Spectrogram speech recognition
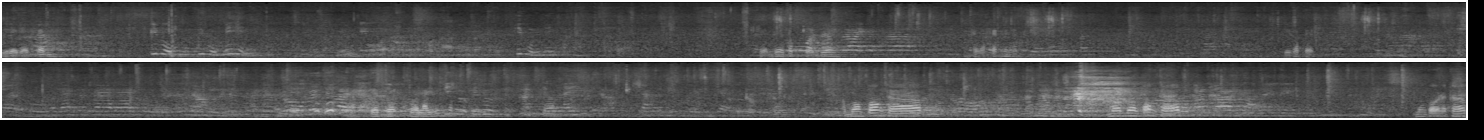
gì là đẹp tâm พี่บุ๋มพี่บุ๋มไม่เห็น พี่บุ๋มยิง chuyển đưa cấp chuyển đưa ขยับแป๊บนึงนะเดี๋ยวก็เป็ดเดี๋ยวตัวอะไรดี๋ยวให้มองกล้องครับ มองมองกล้องครับ มองกล้องนะครับ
